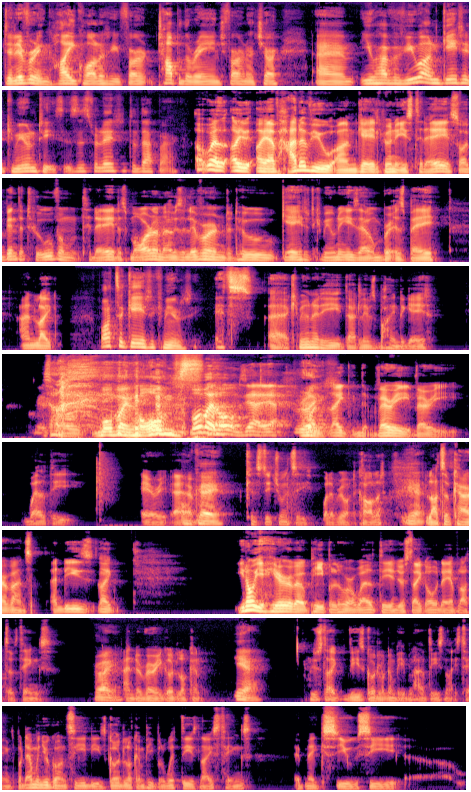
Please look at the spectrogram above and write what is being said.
delivering high quality, for top of the range furniture. Um, you have a view on gated communities. Is this related to that, Mark? Oh, well, I, I have had a view on gated communities today, so I've been to two of them today. This morning, I was delivering to two gated communities out in Brittas Bay, and like What's a gated community? it's a community that lives behind the gate. So, Mobile homes. mobile homes, yeah, yeah, Right. But, like the very, very wealthy area, uh, Okay. constituency, whatever you want to call it. Yeah. lots of caravans, and these like, you know, you hear about people who are wealthy and just like, oh, they have lots of things. Right. and they're very good looking. Yeah. Just like these good looking people have these nice things, but then when you go and see these good looking people with these nice things, it makes you see uh,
